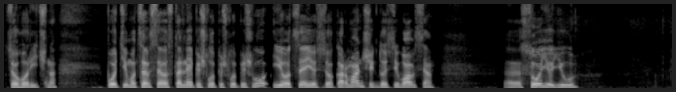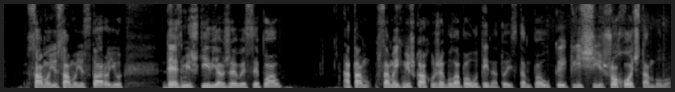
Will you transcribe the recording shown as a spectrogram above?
цьогорічна, потім оце все остальне пішло, пішло, пішло, і оцей ось карманчик досівався соєю, самою-самою старою, де з мішків я вже висипав, а там в самих мішках вже була паутина. Тобто там пауки, кліщі, що хоч там було.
